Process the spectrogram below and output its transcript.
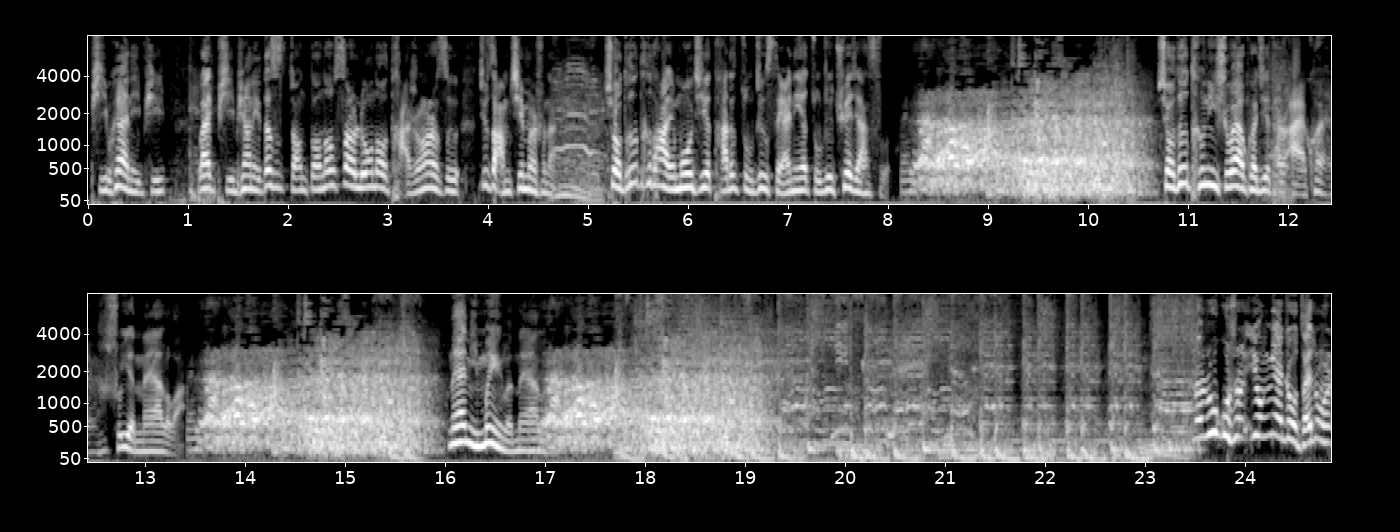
批判你，批来批评你。但是等等到事儿轮到他身上的时候，就咱们前面说呢，小偷偷他一毛钱，他的诅咒三年，诅咒全家死。小偷偷你十万块钱，他说：“哎，快，说也难了吧？难你妹了，难了。”如果说要按照这种，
